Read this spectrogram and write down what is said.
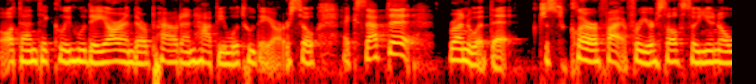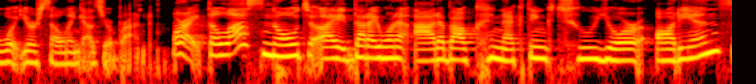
authentically who they are and they're proud and happy with who they are. So accept it run with it just clarify it for yourself so you know what you're selling as your brand. All right, the last note I that I want to add about connecting to your audience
